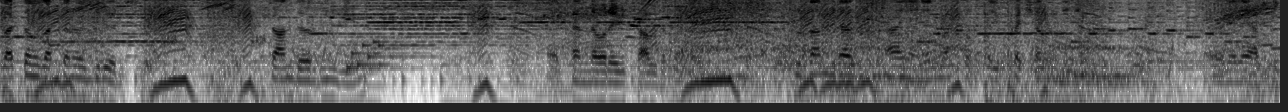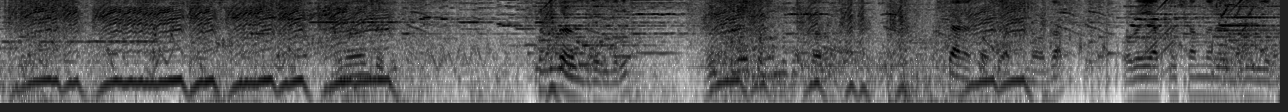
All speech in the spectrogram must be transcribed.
Uzaktan uzaktan öldürüyoruz. Şu an dördüncüyüm. Evet sen de oraya bir saldır. Şuradan biraz aynen elmas toplayıp kaçalım diyeceğim. Öyle de yaptık. Bunu öldürdük. Şunu da öldürebiliriz. Şuraya topumuzu tutalım. İki tane top yaptım orada. Oraya yaklaşanları öldürebilirim.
